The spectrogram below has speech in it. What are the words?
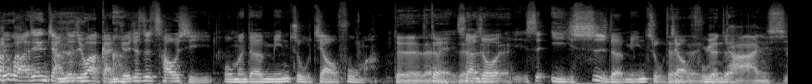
如果他今天讲这句话，感觉就是抄袭我们的民主教父嘛，对对对，对，虽然说是以逝的民主教父，愿他安息，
